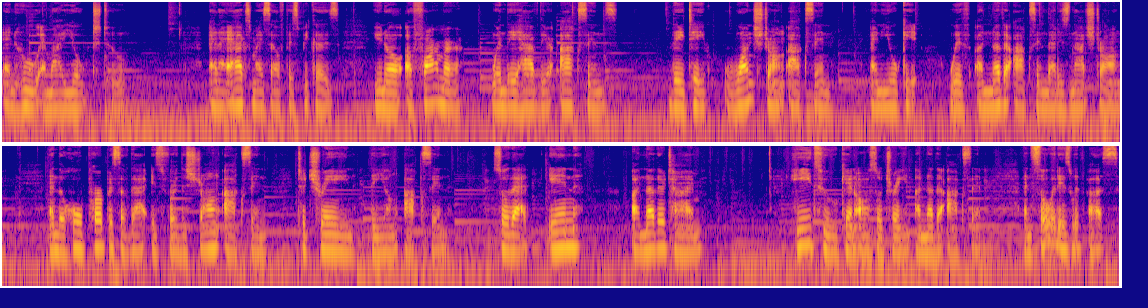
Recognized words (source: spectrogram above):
and who am I yoked to? And I asked myself this because, you know, a farmer, when they have their oxen, they take one strong oxen and yoke it with another oxen that is not strong. And the whole purpose of that is for the strong oxen to train the young oxen so that in another time he too can also train another oxen. And so it is with us.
